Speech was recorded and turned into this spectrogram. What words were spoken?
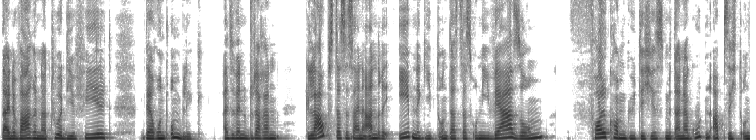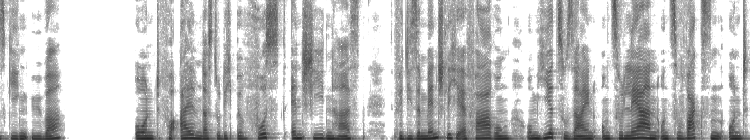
deine wahre Natur, dir fehlt der Rundumblick. Also wenn du daran glaubst, dass es eine andere Ebene gibt und dass das Universum vollkommen gütig ist mit einer guten Absicht uns gegenüber und vor allem, dass du dich bewusst entschieden hast für diese menschliche Erfahrung, um hier zu sein, um zu lernen und zu wachsen und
